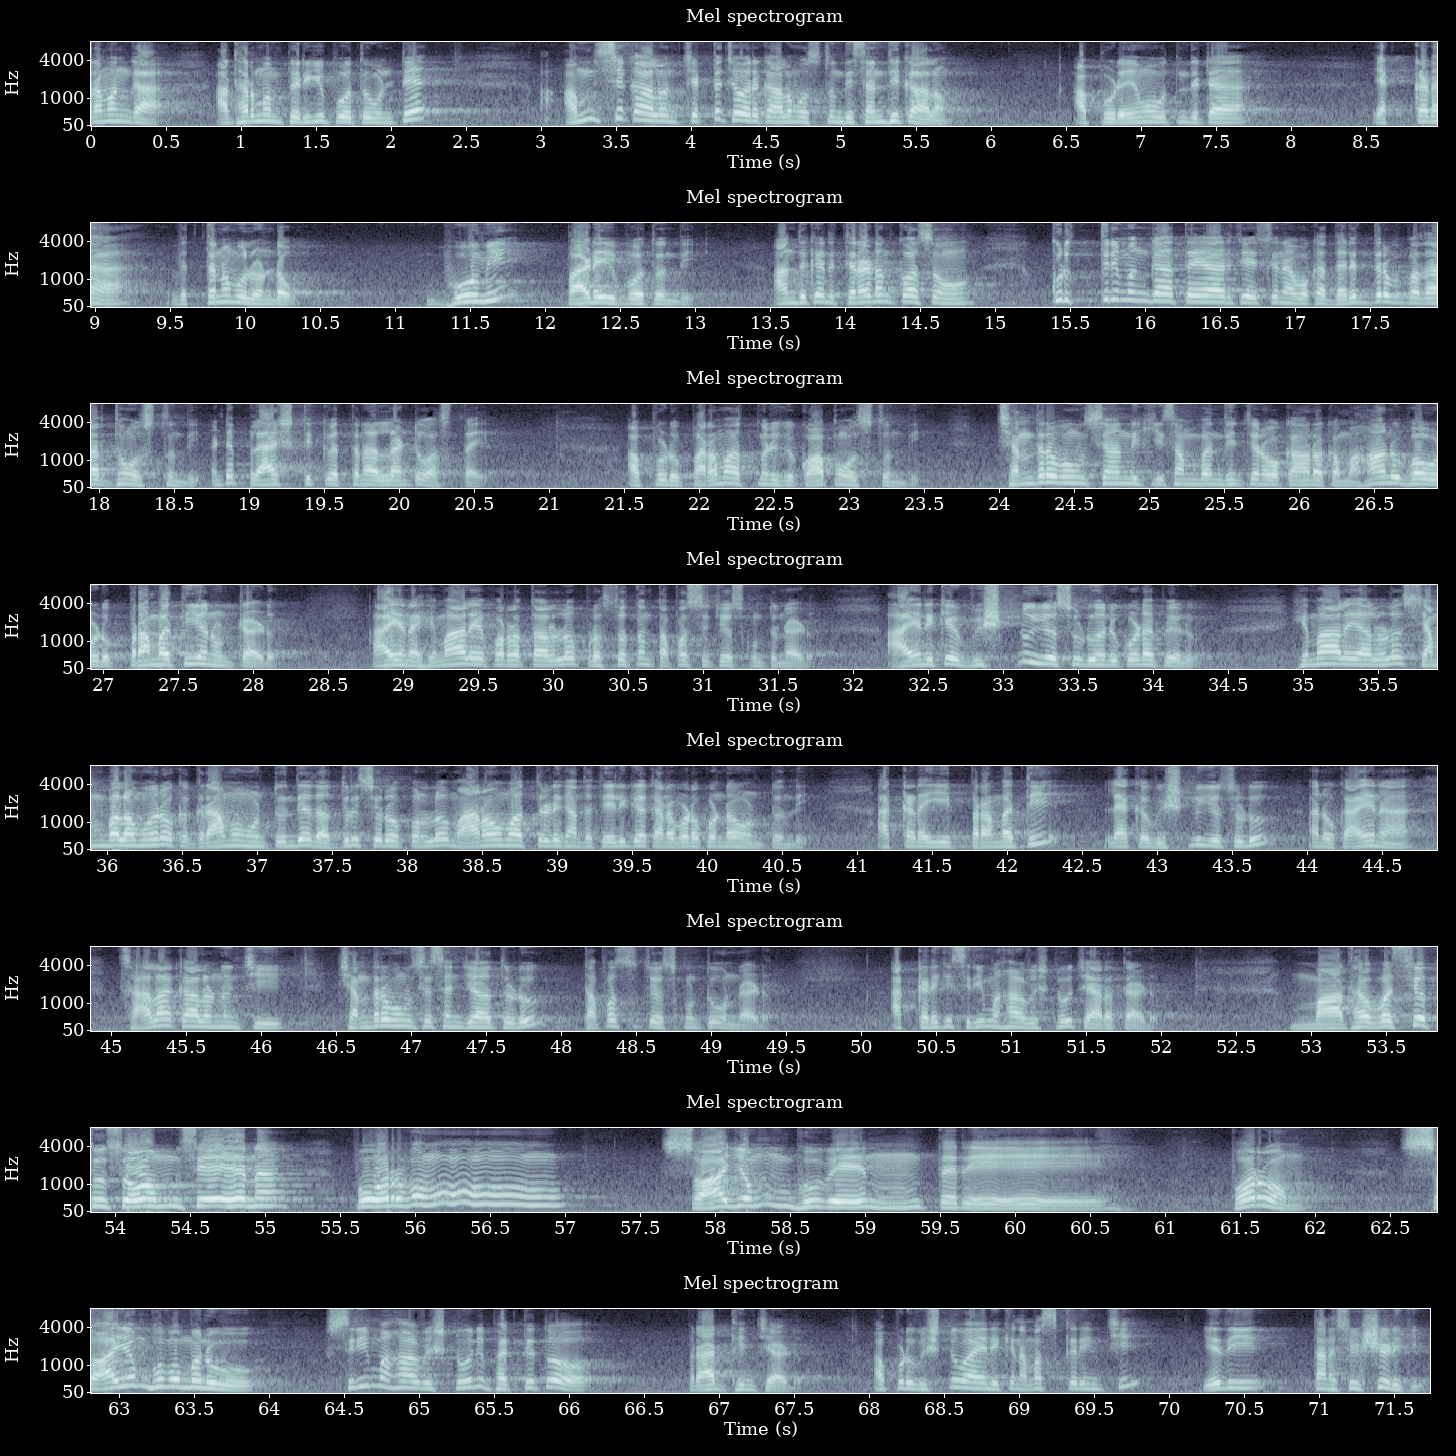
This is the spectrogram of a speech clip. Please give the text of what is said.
క్రమంగా అధర్మం పెరిగిపోతూ ఉంటే అంశకాలం చిట్ట చివరి కాలం వస్తుంది సంధికాలం. అప్పుడు ఏమవుతుందిట? ఎక్కడ విత్తనములు ఉండవు భూమి పాడైపోతుంది. అందుకని తినడం కోసం కృత్రిమంగా తయారు చేసిన ఒక దరిద్రపు పదార్థం వస్తుంది. అంటే ప్లాస్టిక్ విత్తనాలు లాంటివి వస్తాయి. అప్పుడు పరమాత్మునికి కోపం వస్తుంది. చంద్రవంశానికి సంబంధించిన ఒకనొక మహానుభావుడు ప్రమతి అని ఉంటాడు. ఆయన హిమాలయ పర్వతాల్లో ప్రస్తుతం తపస్సు చేసుకుంటున్నాడు. ఆయనకే విష్ణు యసుడు అని కూడా పేరు. హిమాలయాలలో శంబలము అని ఒక గ్రామం ఉంటుంది. అది అదృశ్య రూపంలో మానవమాత్రుడికి అంత తేలిగ్గా కనబడకుండా ఉంటుంది. అక్కడ ఈ ప్రమతి లేక విష్ణుయసుడు అని ఒక ఆయన చాలా కాలం నుంచి చంద్రవంశ సంజాతుడు తపస్సు చేసుకుంటూ ఉన్నాడు. అక్కడికి శ్రీ మహావిష్ణువు చేరతాడు. మాధవస్యతు సోంసేన పూర్వం స్వయంభువేంతరే. పూర్వం స్వయంభువమనువు శ్రీ మహావిష్ణువుని భక్తితో ప్రార్థించాడు. అప్పుడు విష్ణువు ఆయనకి నమస్కరించి ఏది? తన శిష్యుడికి.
